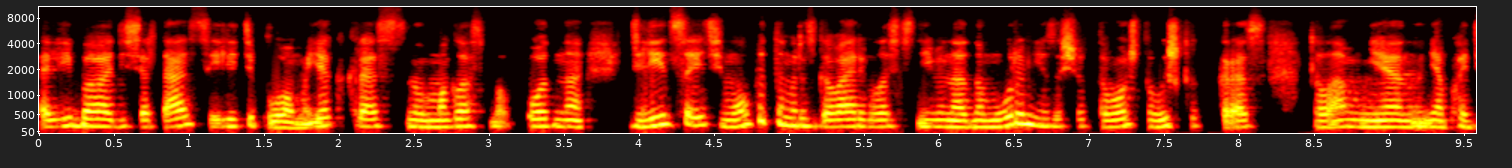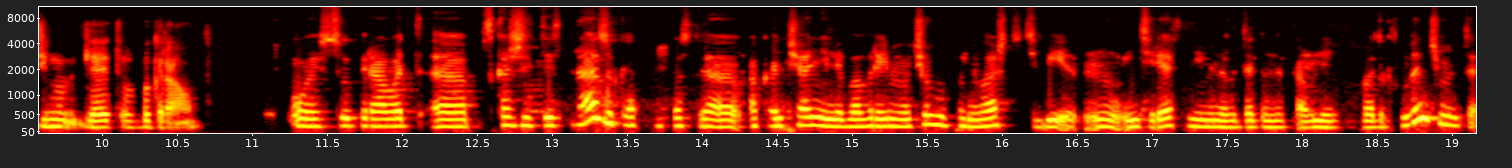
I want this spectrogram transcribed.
либо диссертации или диплома. Я как раз ну, могла свободно делиться этим опытом, разговаривала с ними на одном уровне за счет того, что вышка как раз дала мне ну, необходимый для этого бэкграунд. Ой, супер. А вот э, скажи, ты сразу, как после окончания или во время учебы поняла, что тебе ну, интересно именно вот это направление продукт-менеджмента,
